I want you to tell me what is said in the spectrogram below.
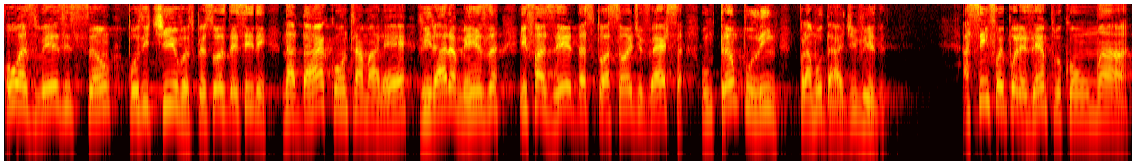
ou às vezes são positivas, pessoas decidem nadar contra a maré, virar a mesa e fazer da situação adversa um trampolim para mudar de vida. Assim foi, por exemplo, com uma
